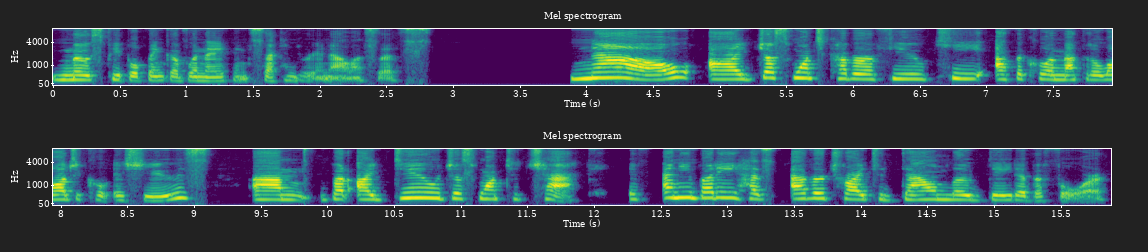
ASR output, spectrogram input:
most people think of when they think secondary analysis. Now, I just want to cover a few key ethical and methodological issues, um, but I do just want to check if anybody has ever tried to download data before.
